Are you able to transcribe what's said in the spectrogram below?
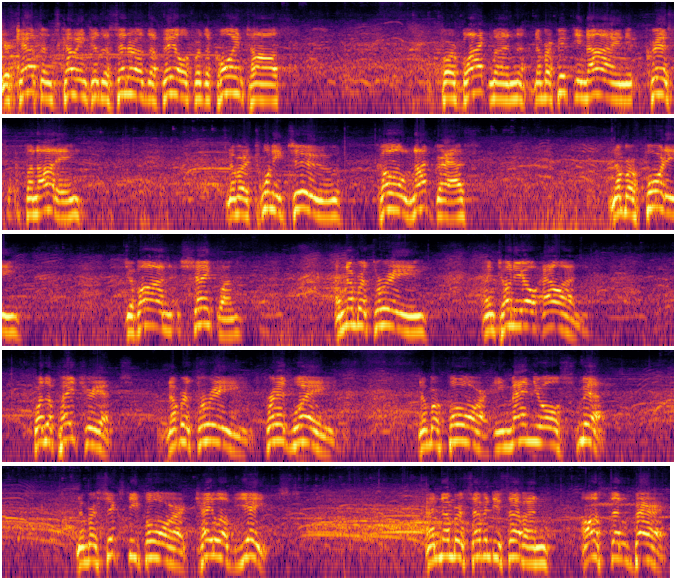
Your captain's coming to the center of the field for the coin toss. For Blackman, number 59, Chris Fanati. Number 22, Cole Notgrass. Number 40, Javon Shanklin. And number three, Antonio Allen. For the Patriots, number three, Fred Wade. Number four, Emmanuel Smith. Number 64, Caleb Yates. And number 77, Austin Barrett.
